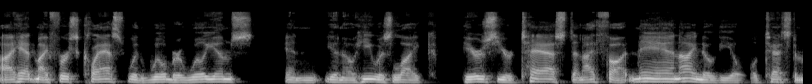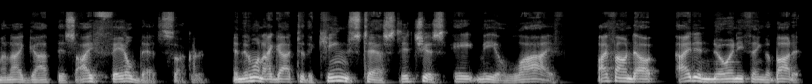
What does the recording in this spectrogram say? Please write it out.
I had my first class with Wilbur Williams, and you know, he was like, here's your test. And I thought, man, I know the Old Testament. I got this. I failed that sucker. And then when I got to the King's test, it just ate me alive. I found out I didn't know anything about it.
